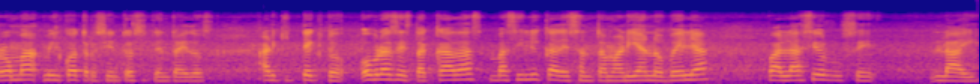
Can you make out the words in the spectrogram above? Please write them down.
Roma, 1472. Arquitecto, obras destacadas, Basílica de Santa María Novella, Palacio Rucellai.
